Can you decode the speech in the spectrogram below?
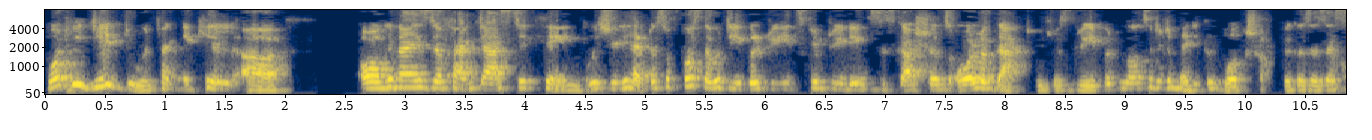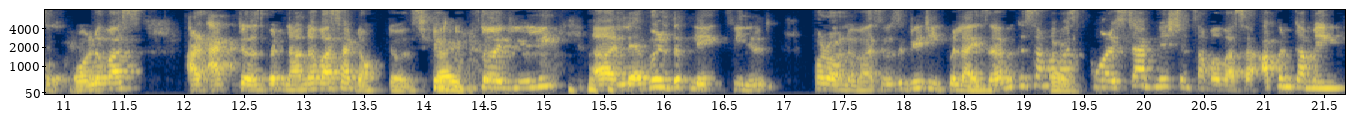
What we did do, in fact, Nikhil, uh, organized a fantastic thing, which really helped us. Of course, there were table reads, script readings, discussions, all of that, which was great. But we also did a medical workshop because, as I said, okay. all of us are actors, but none of us are doctors. Right. so it really uh, leveled the playing field for all of us. It was a great equalizer because some of us are more established and some of us are up and coming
